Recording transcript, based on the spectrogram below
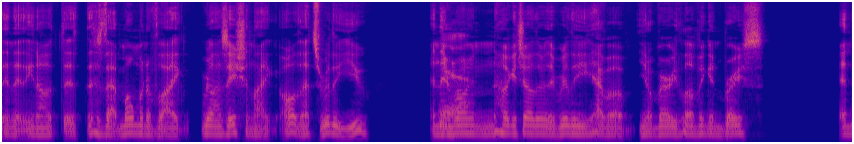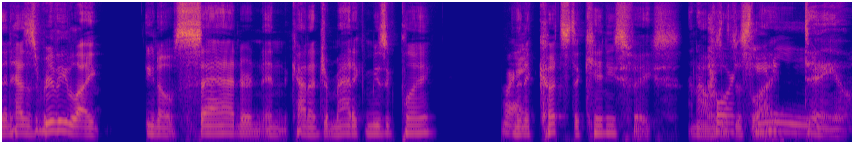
and you know, th- this is that moment of like realization, like, oh, that's really you. And they Yeah. run and hug each other. They really have a you know very loving embrace, and then has this really like you know sad and, and kind of dramatic music playing. right. And it cuts to Kenny's face, and I was Poor just Kenny. like, damn.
